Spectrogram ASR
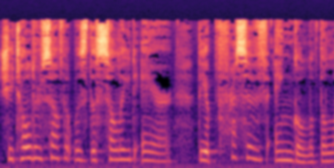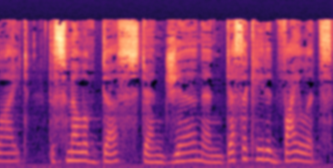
She told herself it was the sullied air, the oppressive angle of the light, the smell of dust and gin and desiccated violets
